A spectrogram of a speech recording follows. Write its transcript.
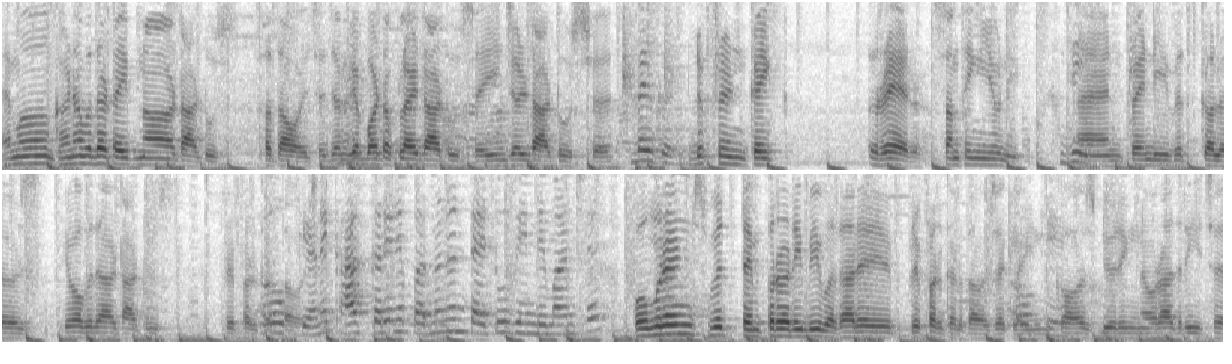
એમાં ઘણા બધા ટાઈપના ટાટૂઝ થતા હોય છે. જેમ કે બટરફ્લાય ટાટૂઝ છે એન્જલ ટાટૂઝ છે. બિલકુલ. ડિફરન્ટ કંઈક rare something unique and trendy with colours એવા બધા ટાટુઝ પ્રેફર કરતા ઓકે અને ખાસ કરીને પરમનન્ટ ટેટુઝ ઇન ડિમાન્ડ છે? પર્મનન્ટ વિથ ટેમ્પરરી બી વધારે પ્રેફર કરતા હોય છે ક્લાયન્ટ. બીકોઝ ડ્યુરિંગ નવરાત્રી છે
